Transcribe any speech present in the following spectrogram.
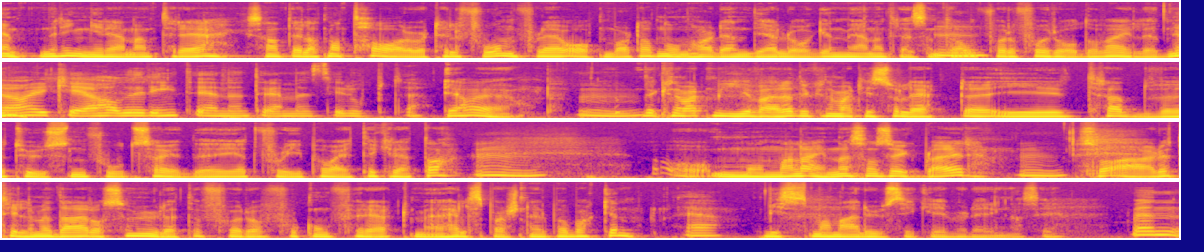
enten ringer 113, eller at man tar over telefonen, for det er åpenbart at noen har den dialogen med 113-sentralen for å få råd og veiledning. Ja, Ikea hadde ringt 113 mens de ropte. Ja, ja. Mm. Det kunne vært mye verre. Du kunne vært isolert i 30 000 fots høyde i et fly på vei til Kreta. Mm. Og Mon aleine som sykepleier, Mm. så er det til og med der også muligheter for å få konferert med helsepersonell på bakken. Ja. Hvis man er usikker i vurderinga si. Men,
